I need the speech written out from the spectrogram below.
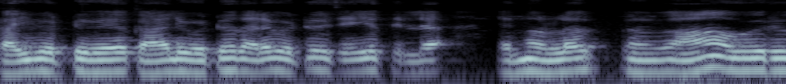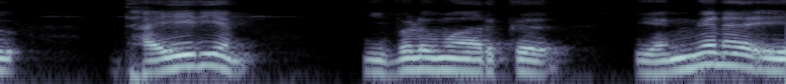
കൈ വെട്ടുകയോ കാൽ വെട്ടുകയോ തല വെട്ടുകയോ ചെയ്യത്തില്ല എന്നുള്ള ആ ഒരു ധൈര്യം ഇവളുമാർക്ക് എങ്ങനെ ഈ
